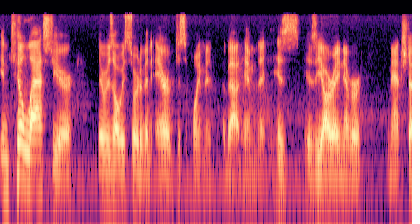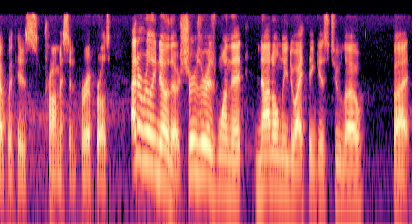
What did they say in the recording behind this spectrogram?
until last year there was always sort of an air of disappointment about him that his his ERA never matched up with his promise and peripherals. I don't really know though. Scherzer is one that not only do I think is too low, but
